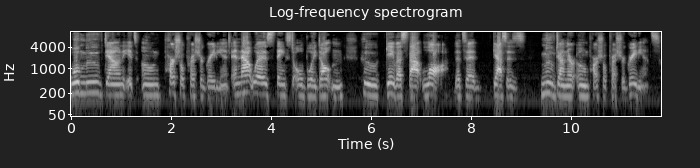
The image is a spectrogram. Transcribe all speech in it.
will move down its own partial pressure gradient. And that was thanks to old boy Dalton, who gave us that law that said gases move down their own partial pressure gradients.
